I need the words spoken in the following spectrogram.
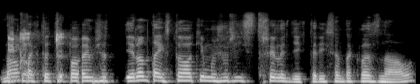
No, jako, tak to ti povím, že jenom tady z toho ti můžu říct tři lidi, který jsem takhle znal,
